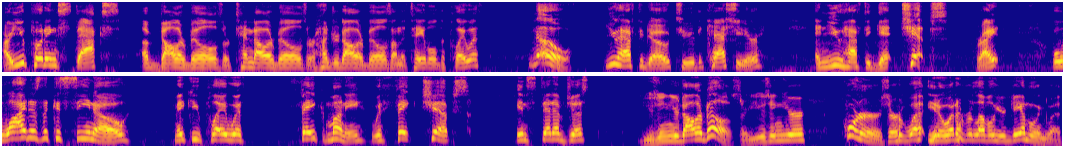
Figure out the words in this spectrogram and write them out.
are you putting stacks of dollar bills or $10 bills or $100 bills on the table to play with? No, you have to go to the cashier and you have to get chips, right? Well, why does the casino make you play with fake money, with fake chips, instead of just using your dollar bills or using your quarters or what, you know, whatever level you're gambling with?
